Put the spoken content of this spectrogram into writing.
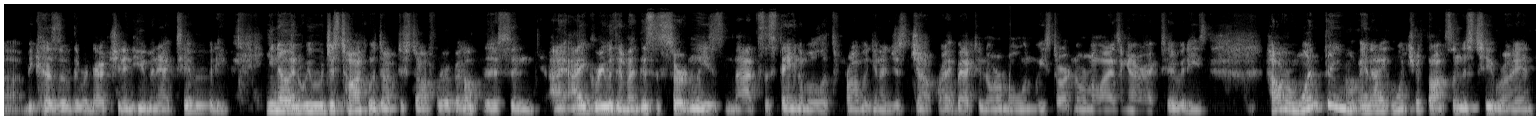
uh, because of the reduction in human activity. You know, and we were just talking with Dr. Stauffer about this, and I, I agree with him. This is certainly not sustainable. It's probably going to just jump right back to normal when we start normalizing our activities. However, one thing, and I want your thoughts on this too, Ryan.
